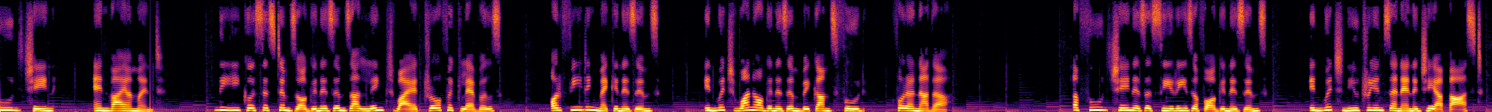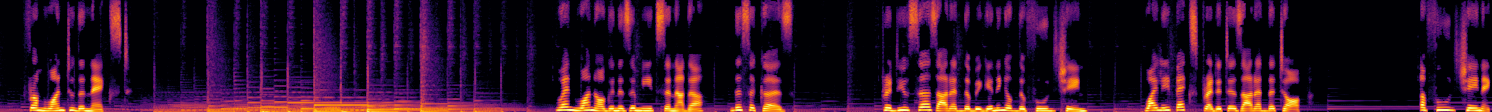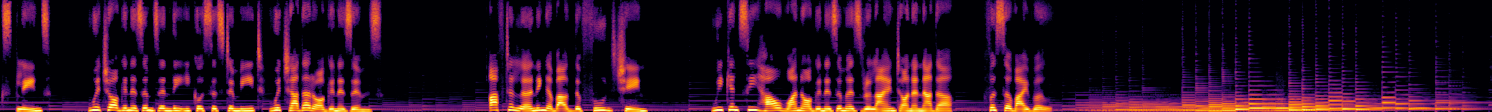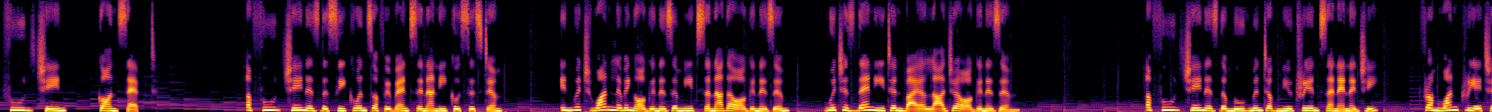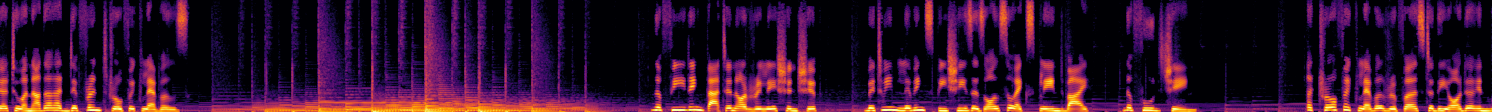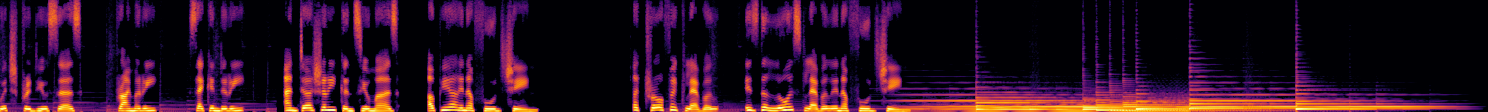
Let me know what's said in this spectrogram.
Food chain, environment. The ecosystem's organisms are linked via trophic levels, or feeding mechanisms, in which one organism becomes food for another. A food chain is a series of organisms in which nutrients and energy are passed from one to the next. When one organism eats another, this occurs. Producers are at the beginning of the food chain, while apex predators are at the top. A food chain explains which organisms in the ecosystem eat which other organisms. After learning about the food chain, we can see how one organism is reliant on another for survival. Food chain concept. A food chain is the sequence of events in an ecosystem in which one living organism eats another organism, which is then eaten by a larger organism. A food chain is the movement of nutrients and energy from one creature to another at different trophic levels. The feeding pattern or relationship between living species is also explained by the food chain. A trophic level refers to the order in which producers, primary, secondary, and tertiary consumers appear in a food chain. A trophic level is the lowest level in a food chain.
